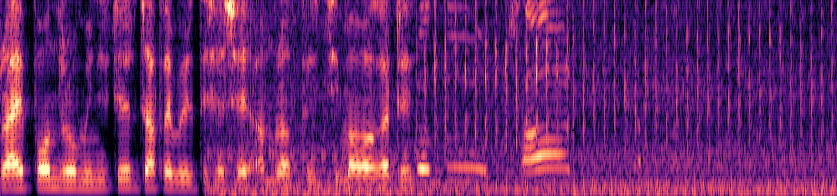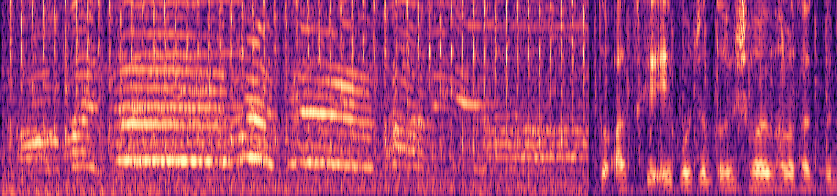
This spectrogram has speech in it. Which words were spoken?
প্রায় পনেরো মিনিটের যাত্রা বিরতি শেষে আমরা ফিরছি মামাঘাটে। তো আজকে এই পর্যন্তই, সবাই ভালো থাকবেন।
